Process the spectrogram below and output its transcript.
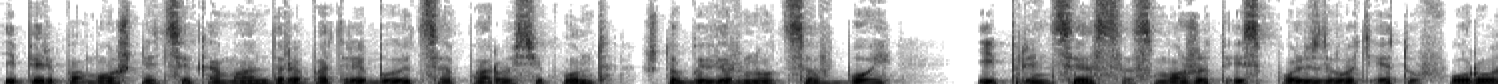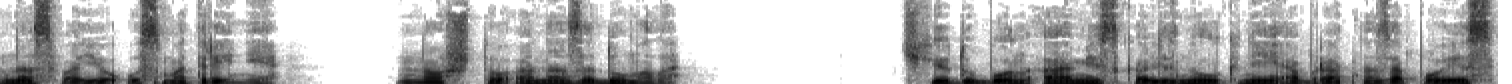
Теперь помощнице командора потребуется пару секунд, чтобы вернуться в бой, и принцесса сможет использовать эту фору на свое усмотрение. Но что она задумала? Чхедубон Ами скользнул к ней обратно за пояс,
